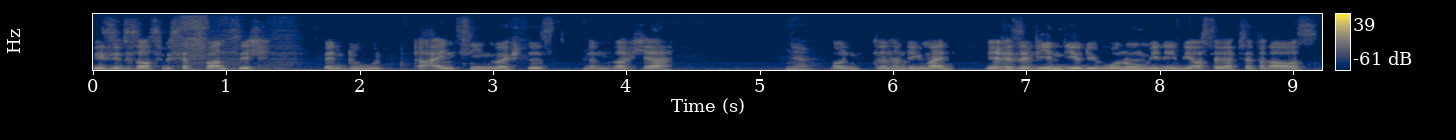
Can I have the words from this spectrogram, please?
wie sieht es aus, du bist ja 20, wenn du da einziehen möchtest, dann sage ich ja. Ja. Und dann haben die gemeint, wir reservieren dir die Wohnung, wir nehmen die aus der Website raus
